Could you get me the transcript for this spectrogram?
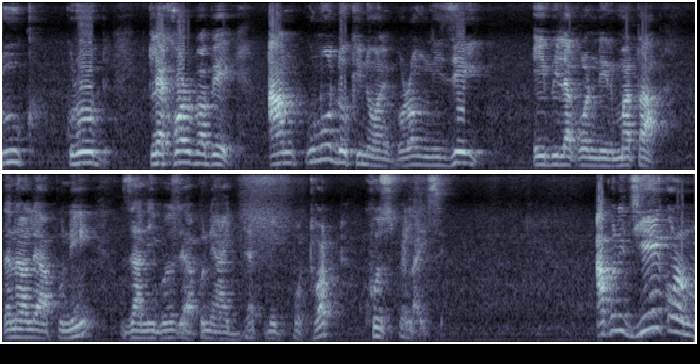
দুখ, ক্ৰোধ, ক্লেশৰ বাবে আন কোনো দোষী নহয়, বৰং নিজেই এইবিলাকৰ নিৰ্মাতা, তেনেহ'লে আপুনি জানিব যে আপুনি আধ্যাত্মিক পথত খোজ পেলাইছে। আপুনি যিয়েই কৰ্ম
